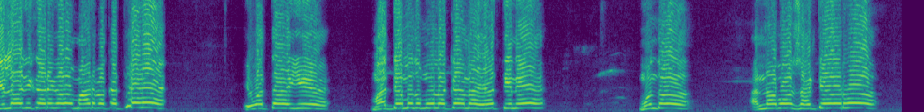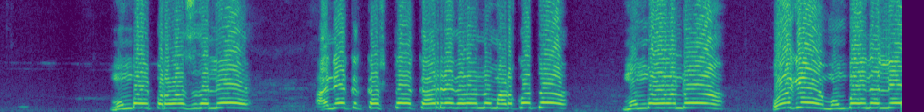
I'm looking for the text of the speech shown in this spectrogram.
ಜಿಲ್ಲಾಧಿಕಾರಿಗಳು ಮಾಡ್ಬೇಕಂತ ಹೇಳಿ ಇವತ್ತ ಈ ಮಾಧ್ಯಮದ ಮೂಲಕ ನಾ ಹೇಳ್ತೀನಿ. ಮುಂದು ಅನ್ನಭಾವ್ ಸಾಠೆ ಅವರು ಮುಂಬೈ ಪ್ರವಾಸದಲ್ಲಿ ಅನೇಕ ಕಷ್ಟ ಕಾರ್ಯಗಳನ್ನು ಮಾಡ್ಕೋತು ಮುಂಬೈ ಒಂದು ಹೋಗಿ ಮುಂಬೈನಲ್ಲಿ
